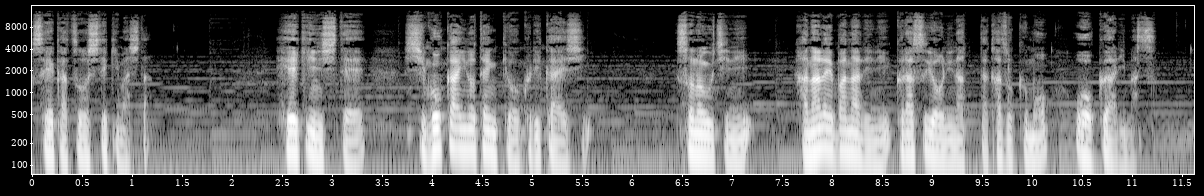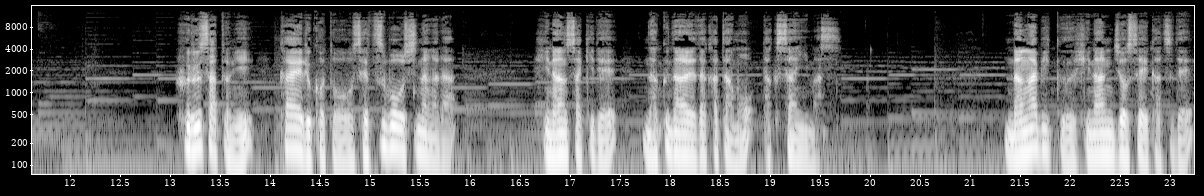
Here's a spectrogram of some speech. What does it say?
生活をしてきました。平均して45回の転居を繰り返しそのうちに離れ離れに暮らすようになった家族も多くあります。ふるさとに帰ることを切望しながら避難先で亡くなられた方もたくさんいます。長引く避難所生活で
